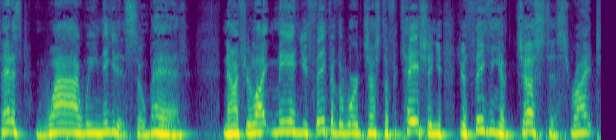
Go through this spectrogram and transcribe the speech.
That is why we need it so bad. Now, if you're like me and you think of the word justification, you, are thinking of justice, right?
